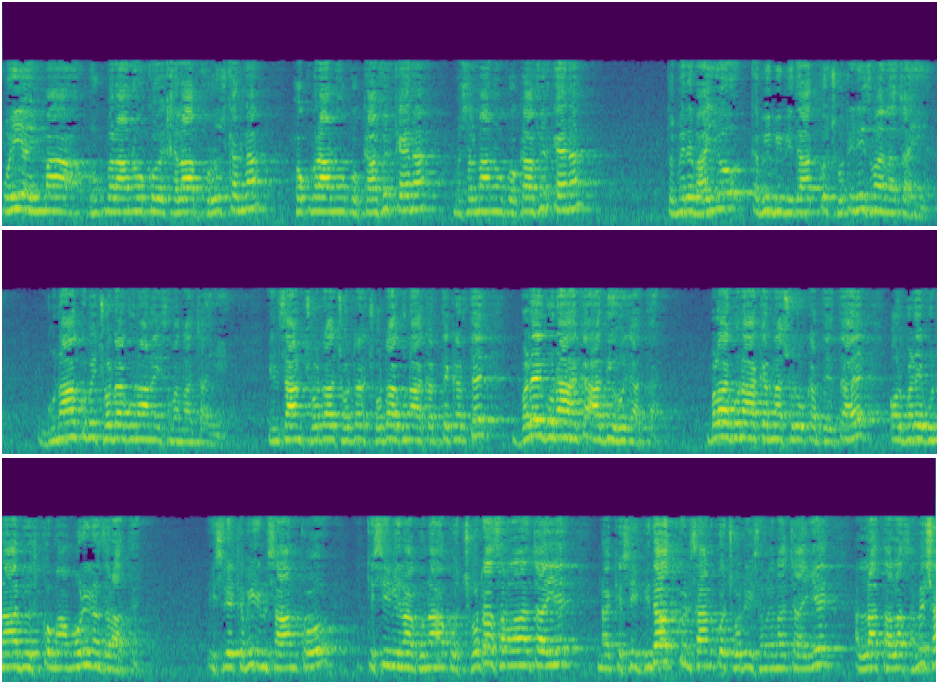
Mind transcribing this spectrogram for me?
وہی ائمہ حکمرانوں کو خلاف خروج کرنا، حکمرانوں کو کافر کہنا، مسلمانوں کو کافر کہنا، تو میرے بھائیوں کبھی بھی بدعت کو چھوٹی نہیں سمجھنا چاہیے۔ گناہ کو بھی چھوٹا گناہ نہیں سمجھنا چاہیے۔ انسان چھوٹا چھوٹا چھوٹا گناہ کرتے کرتے بڑے گناہ کا عادی ہو جاتا ہے۔ بڑا گناہ کرنا شروع کر دیتا ہے اور بڑے گناہ بھی اس کو معمولی نظر آتے ہیں۔ اس لیے کبھی انسان کو کسی بھی نہ گناہ کو چھوٹا سمجھنا چاہیے، نہ کسی بدعت کو انسان کو چھوٹی سمجھنا چاہیے۔ اللہ تعالیٰ سے ہمیشہ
